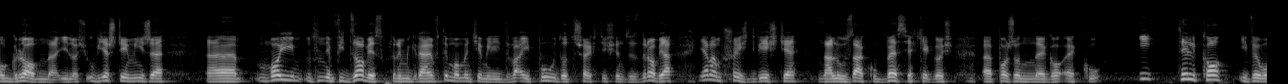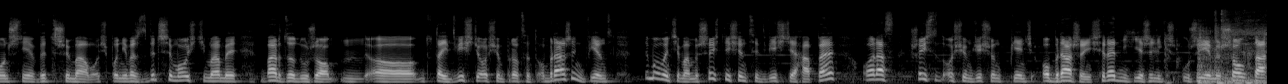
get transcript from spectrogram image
Ogromna ilość. Uwierzcie mi, że e, moi widzowie, z którymi grałem w tym momencie, mieli 2,5 do 3000 zdrowia. Ja mam 6200 na luzaku bez jakiegoś e, porządnego EQ i tylko i wyłącznie wytrzymałość, ponieważ z wytrzymałości mamy bardzo dużo, mm, o, tutaj 208% obrażeń, więc w tym momencie mamy 6200 HP oraz 685 obrażeń średnich. Jeżeli użyjemy Shouta,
